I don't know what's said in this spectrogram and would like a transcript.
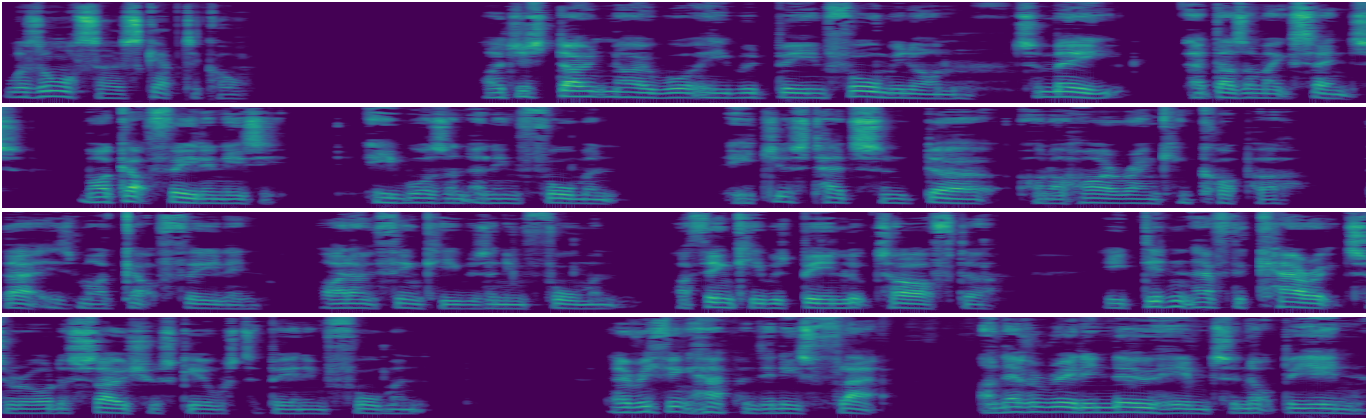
was also skeptical. I just don't know what he would be informing on. To me, that doesn't make sense. My gut feeling is he wasn't an informant. He just had some dirt on a high ranking copper. That is my gut feeling. I don't think he was an informant. I think he was being looked after. He didn't have the character or the social skills to be an informant. Everything happened in his flat. I never really knew him to not be in.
